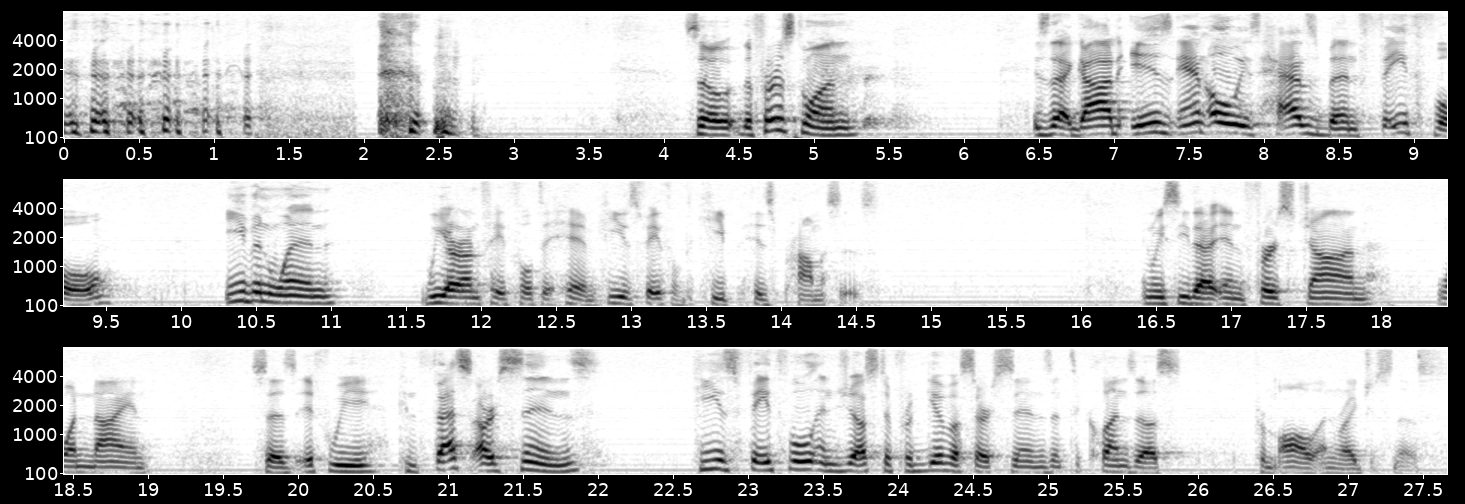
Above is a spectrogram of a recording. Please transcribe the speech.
so the first one is that God is and always has been faithful even when we are unfaithful to Him. He is faithful to keep His promises. And we see that in 1 John 1 9 says, If we confess our sins, he is faithful and just to forgive us our sins and to cleanse us from all unrighteousness.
